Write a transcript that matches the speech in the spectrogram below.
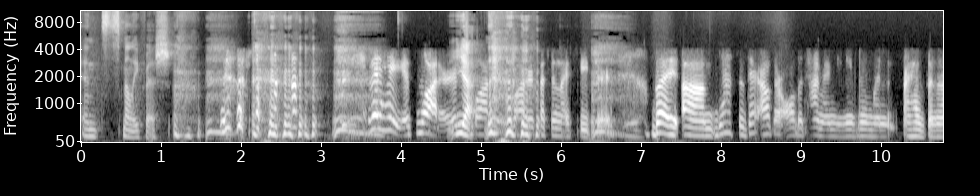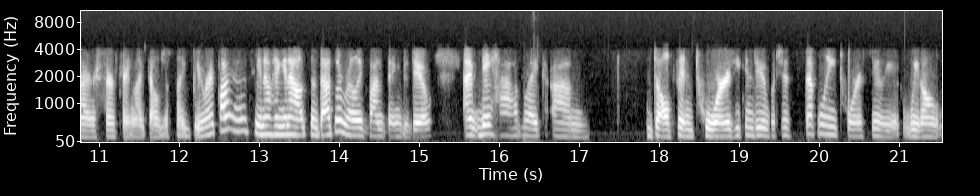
and smelly fish. but hey, it's water. Yeah. Water, water is such a nice feature. But um, yeah, so they're out there all the time. I mean, even when my husband and I are surfing, like they'll just like be right by us, you know, hanging out. So that's a really fun thing to do. And they have like um, dolphin tours you can do, which is definitely touristy. We don't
